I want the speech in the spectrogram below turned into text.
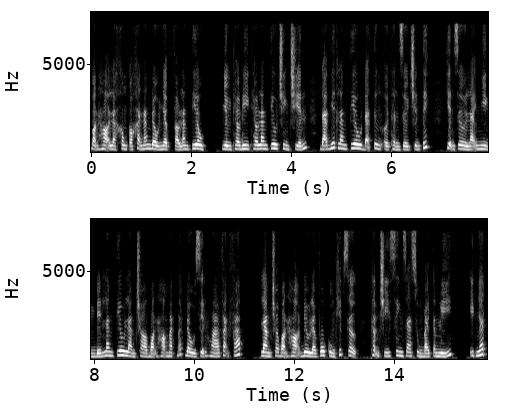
bọn họ là không có khả năng đầu nhập vào Lăng Tiêu. Nhưng theo đi theo Lăng Tiêu trình chiến, đã biết Lăng Tiêu đã từng ở thần giới chiến tích, hiện giờ lại nhìn đến Lăng Tiêu làm cho bọn họ mặt bắt đầu diễn hóa vạn pháp, làm cho bọn họ đều là vô cùng khiếp sợ, thậm chí sinh ra sùng bái tâm lý. Ít nhất,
